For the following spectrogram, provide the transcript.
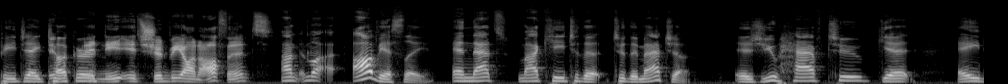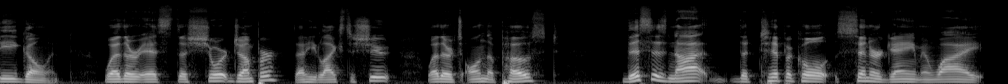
PJ Tucker. It, it need it should be on offense. I'm obviously, and that's my key to the to the matchup is you have to get AD going. Whether it's the short jumper that he likes to shoot, whether it's on the post, this is not the typical center game and why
